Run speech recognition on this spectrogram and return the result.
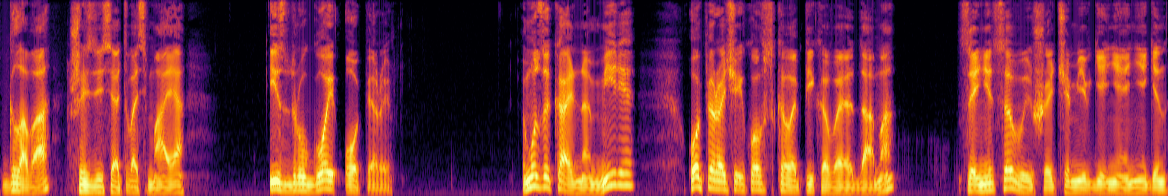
Глава 68. Из другой оперы. В музыкальном мире опера Чайковского «Пиковая дама» ценится выше, чем Евгений Онегин.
